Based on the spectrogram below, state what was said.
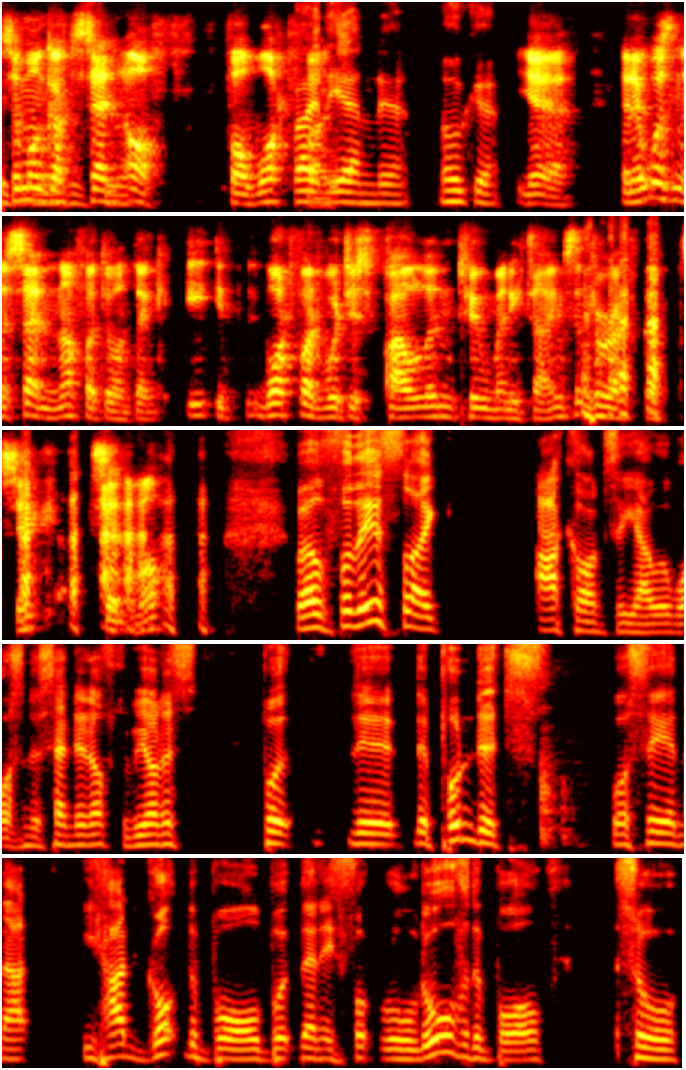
Someone got sent off for what? right at the end. Yeah. Okay. Yeah. And it wasn't a sending off, I don't think. It, it- Watford were just fouling too many times and the ref got sick, sent them off. Well, for this, like, I can't see how it wasn't a sending off, to be honest. But the the pundits were saying that he had got the ball, but then his foot rolled over the ball. So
